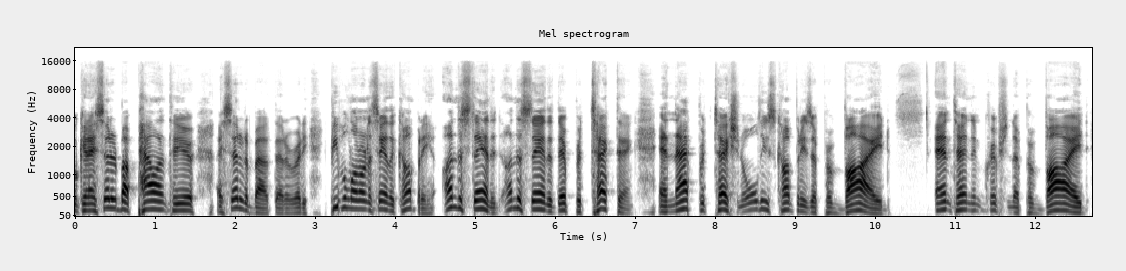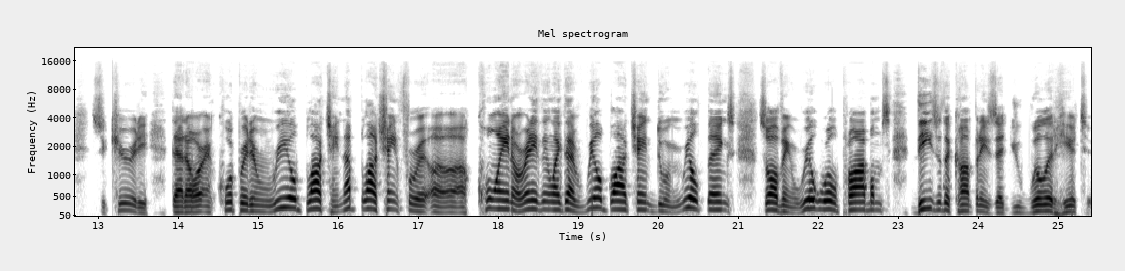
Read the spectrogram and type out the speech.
Okay, I said it about Palantir. I said it about that already. People don't understand the company. Understand it. Understand that they're protecting, and that protection, all these companies that provide end-to-end encryption, that provide security, that are incorporated in real blockchain, not blockchain for a, a coin or anything like that. Real blockchain doing real things, solving real-world problems. These are the companies that you will adhere to.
